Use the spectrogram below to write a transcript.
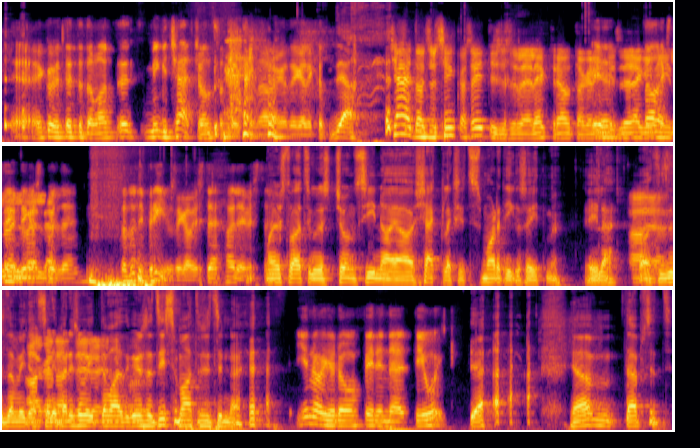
kujuta ette, ta mingi Chad Johnson teeb seda ära tegelikult. Chad Otsotšenko sõitis ju selle elektriautoga ringi, see nägi nii loll välja. ta tuli Priusega vist jah, oli vist. ma just vaatasin, kuidas John Cena ja Shaq läksid Smartiga sõitma eile. vaatasin seda videot, see oli päris huvitav vaadata, kuidas nad sisse mahtusid sinna You know you don't fit in that Buick. Jah, jah, täpselt,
